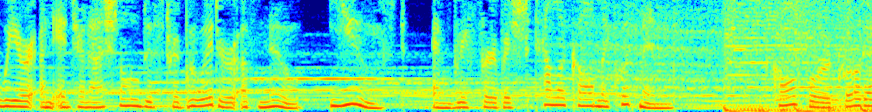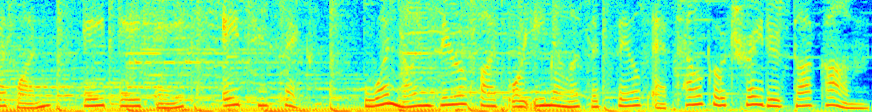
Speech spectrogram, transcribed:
We are an international distributor of new, used, and refurbished telecom equipment. Call for a quote at 1-888-826-1905 or email us at sales at telcotraders.com.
